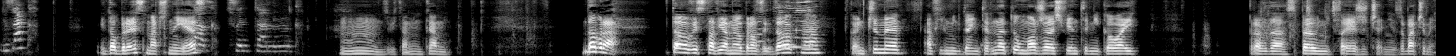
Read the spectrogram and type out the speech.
Zaka. I dobry, smaczny jest? Tak, świętaminka. Mmm, z witaminkami. Dobra, to wystawiamy obrazek do okna. Kończymy, a filmik do internetu. Może święty Mikołaj, prawda, spełni Twoje życzenie. Zobaczymy.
